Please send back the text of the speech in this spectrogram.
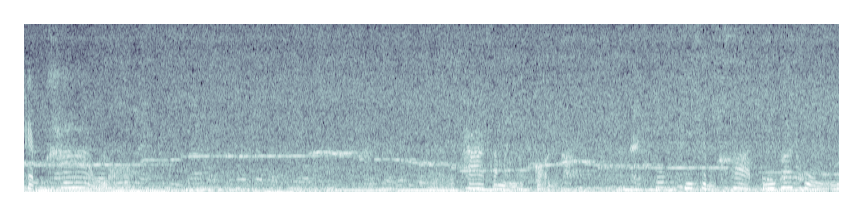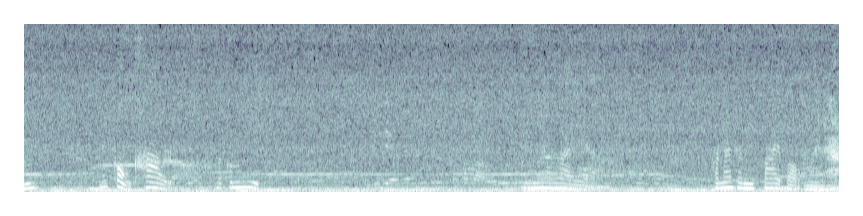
แอบข้าวเหรอผ้าสมัยก่อนเหรอมีเข็มขัดมีผ้าถุงมีกล่องข้าวเหรอ แล้วก็มีดนี่อะไรอะเขาน่าจะมีป้ายบอกมานะ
